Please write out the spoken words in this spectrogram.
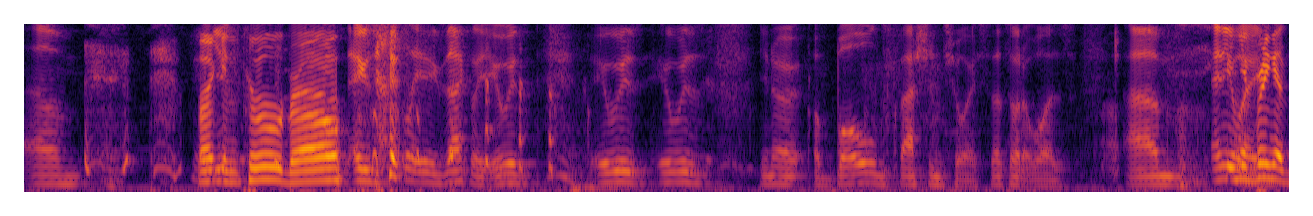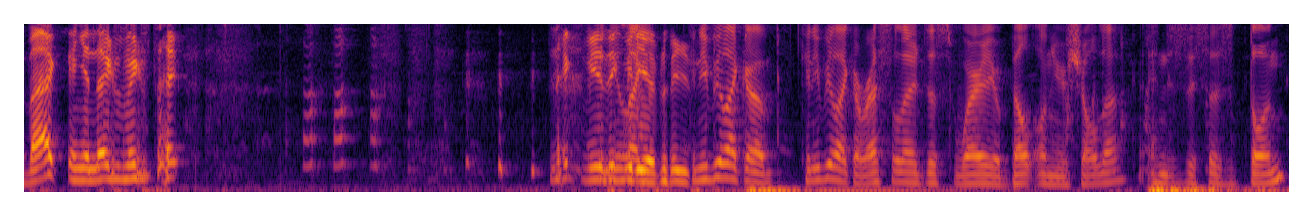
Um, Fucking cool, bro. exactly, exactly. It was, it was, it was, you know, a bold fashion choice. That's what it was. Um, anyway, Can you bring it back in your next mixtape? next music video, like, please. Can you be like a Can you be like a wrestler? Just wear your belt on your shoulder, and just it says "Don."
